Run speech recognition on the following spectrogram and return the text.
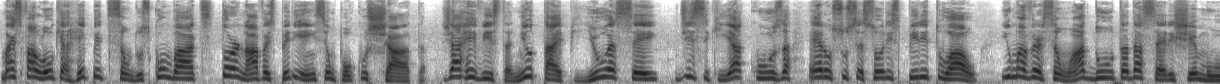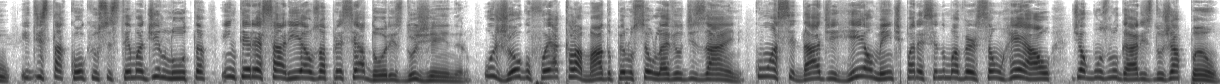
mas falou que a repetição dos combates tornava a experiência um pouco chata. Já a revista New Type USA disse que Yakuza era o sucessor espiritual e uma versão adulta da série Shemu, e destacou que o sistema de luta interessaria aos apreciadores do gênero. O jogo foi aclamado pelo seu level design, com a cidade realmente parecendo uma versão real de alguns lugares do Japão,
